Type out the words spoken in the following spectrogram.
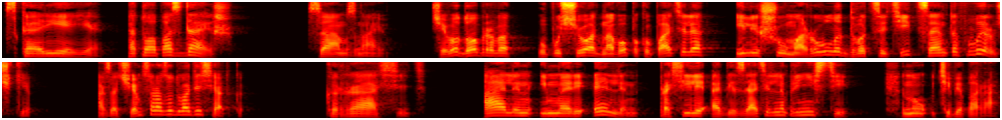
Скорее, а то опоздаешь. Сам знаю. Чего доброго, упущу одного покупателя и лишу Марула 20 центов выручки. А зачем сразу два десятка? Красить. Аллен и Мэри Эллен просили обязательно принести. Ну, тебе пора.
